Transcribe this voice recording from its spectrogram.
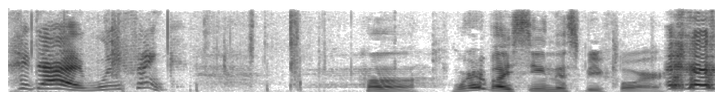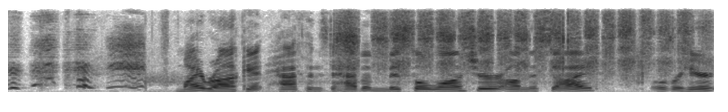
Hey, Dad. What do you think? Huh. Where have I seen this before? My rocket happens to have a missile launcher on the side over here.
